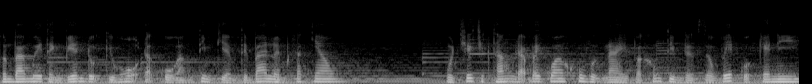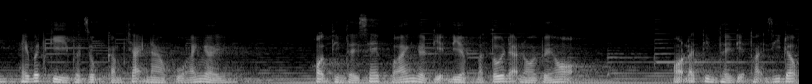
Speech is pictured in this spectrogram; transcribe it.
Hơn 30 thành viên đội cứu hộ đã cố gắng tìm kiếm tới 3 lần khác nhau. Một chiếc trực thăng đã bay qua khu vực này và không tìm được dấu vết của Kenny hay bất kỳ vật dụng cắm trại nào của anh ấy. Họ tìm thấy xe của anh ở địa điểm mà tôi đã nói với họ. Họ đã tìm thấy điện thoại di động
